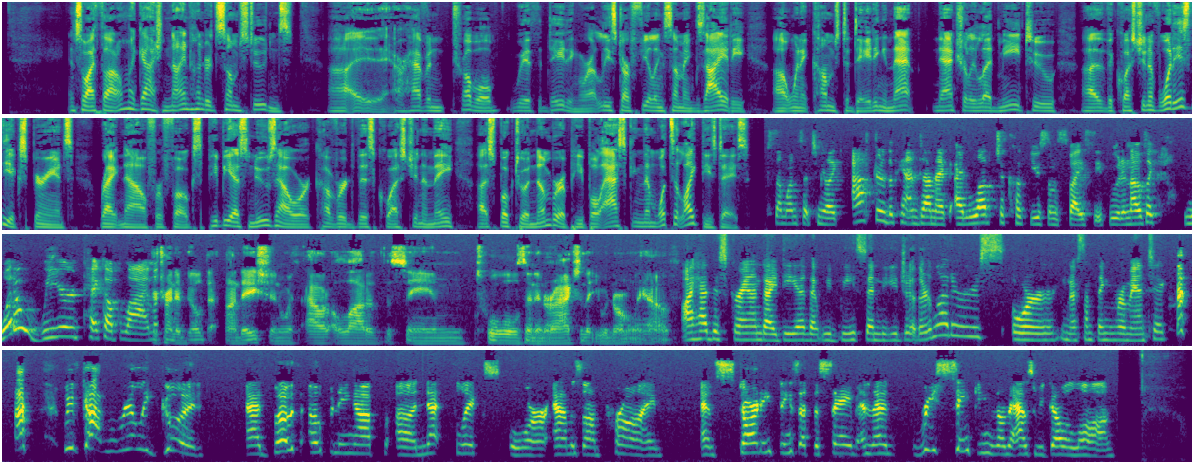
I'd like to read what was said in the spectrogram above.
And so I thought, oh my gosh, 900 some students uh, are having trouble with dating, or at least are feeling some anxiety uh, when it comes to dating. And that naturally led me to uh, the question of what is the experience right now for folks? PBS NewsHour covered this question, and they uh, spoke to a number of people asking them, what's it like these days? Someone said to me, like, after the pandemic, I'd love to cook you some spicy food. And I was like, what a weird pickup line. You're trying to build that foundation without a lot of the same tools and interaction that you would normally have. I had this grand idea that we'd be sending each other letters or, you know, something romantic. We've gotten really good at both opening up uh, Netflix or Amazon Prime and starting things at the same and then resyncing them as we go along.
